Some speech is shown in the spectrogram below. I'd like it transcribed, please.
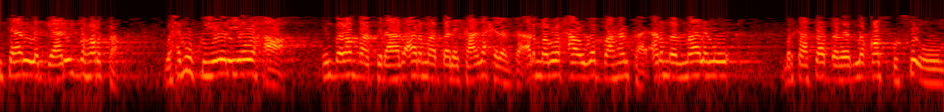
intaan la gaarinba horta waxbuu ku yeelayo waxaa in badan baad tidhaahda armad bani kaaga xidhanta armad waxaa uga baahan tahay armad maalin markaasaa dabeedna qofku si uun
